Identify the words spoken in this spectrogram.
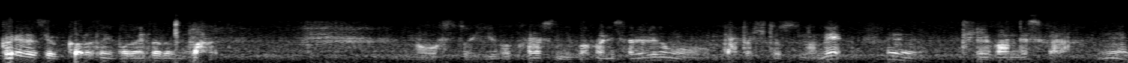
暗ですよカラスにバカにされるの。はノースといえばカラスにバカにされるのもまた一つのねえ定番ですから。えね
